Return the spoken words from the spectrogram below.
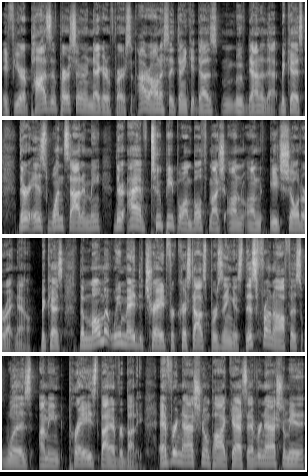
if you're a positive person or a negative person. I honestly think it does move down to that because there is one side of me. There I have two people on both my sh- on on each shoulder right now because the moment we made the trade for Kristaps Porzingis, this front office was I mean praised by everybody. Every national podcast, every national media,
